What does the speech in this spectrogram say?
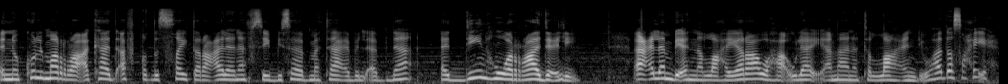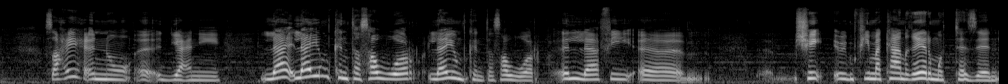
أنه كل مرة أكاد أفقد السيطرة على نفسي بسبب متاعب الأبناء الدين هو الرادع لي. أعلم بأن الله يرى وهؤلاء أمانة الله عندي. وهذا صحيح. صحيح أنه آه، يعني لا لا يمكن تصور لا يمكن تصور إلا في شيء في مكان غير متزن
